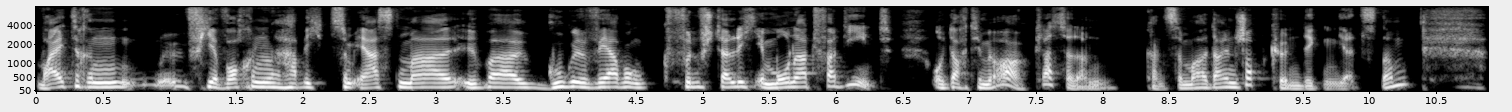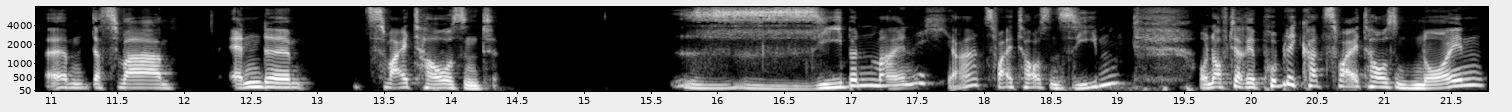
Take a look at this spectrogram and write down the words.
weiteren vier Wochen habe ich zum ersten Mal über Google-Werbung fünfstellig im Monat verdient und dachte mir, oh, klasse, dann kannst du mal deinen Job kündigen jetzt. Ne? Ähm, das war Ende 2000 sieben, meine ich, ja, 2007. Und auf der Republika 2009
